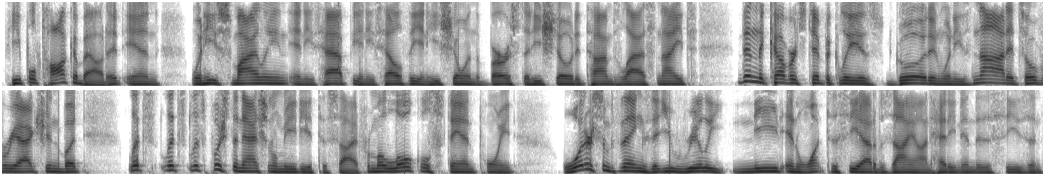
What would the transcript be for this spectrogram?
People talk about it, and when he's smiling and he's happy and he's healthy and he's showing the burst that he showed at times last night, then the coverage typically is good, and when he's not, it's overreaction. But let's let's let's push the national media to side from a local standpoint. What are some things that you really need and want to see out of Zion heading into the season,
